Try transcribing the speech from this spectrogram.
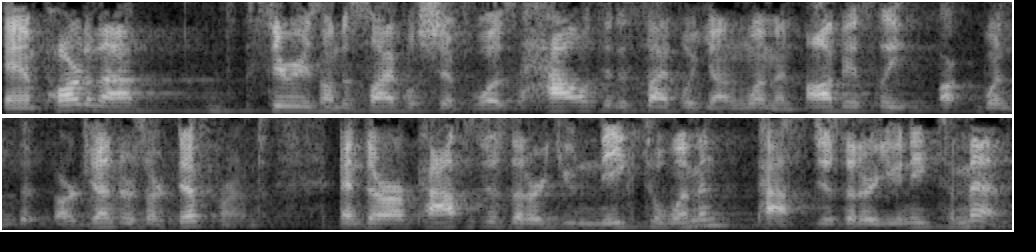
And part of that series on discipleship was how to disciple young women. Obviously, our, when our genders are different, and there are passages that are unique to women, passages that are unique to men.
